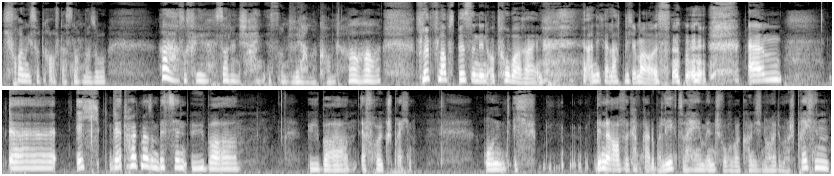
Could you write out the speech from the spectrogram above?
Ich freue mich so drauf, dass nochmal so ah, so viel Sonnenschein ist und Wärme kommt. Haha. Flipflops bis in den Oktober rein. Annika lacht mich immer aus. ähm, äh, ich werde heute mal so ein bisschen über, über Erfolg sprechen. Und ich bin darauf, ich habe gerade überlegt, so, hey Mensch, worüber könnte ich denn heute mal sprechen?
